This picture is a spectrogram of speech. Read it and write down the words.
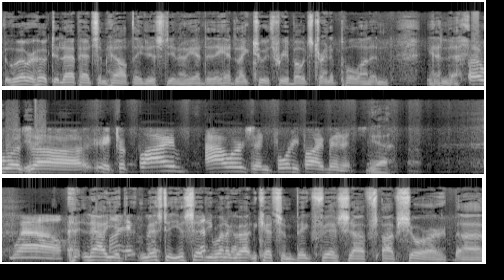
who, whoever hooked it up had some help. They just, you know, he had they had like two or three boats trying to pull on it, and and uh, It was. Yeah. Uh, it took five hours and 45 minutes. yeah. Wow. Now, you, Misty, you said you want to go out and catch some big fish off offshore. Uh,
